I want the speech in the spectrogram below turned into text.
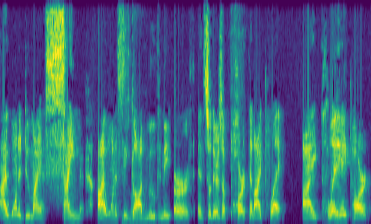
i want to do my assignment i want to see god move in the earth and so there's a part that i play i play a part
